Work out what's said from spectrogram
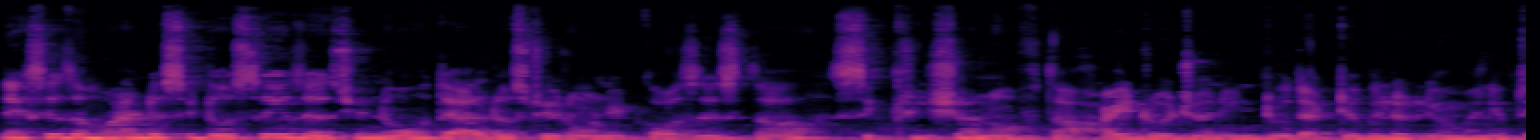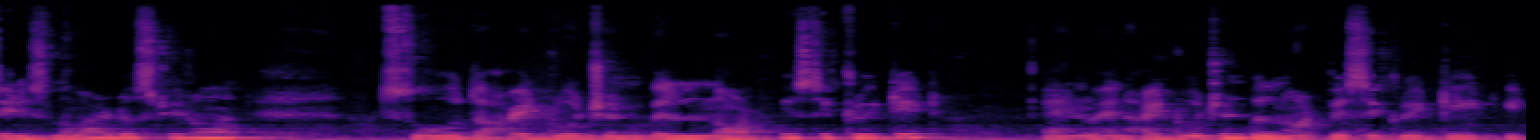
Next is a mild acidosis. As you know the aldosterone it causes the secretion of the hydrogen into the tubular lumen. If there is no aldosterone so the hydrogen will not be secreted and when hydrogen will not be secreted it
